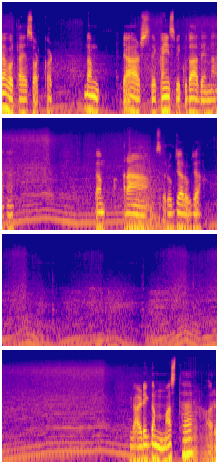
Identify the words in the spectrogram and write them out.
क्या होता है शॉर्टकट एकदम प्यार से कहीं से भी कुदा देना है। एकदम आराम से, रुक जा रुक जा। गाड़ी एकदम मस्त है और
